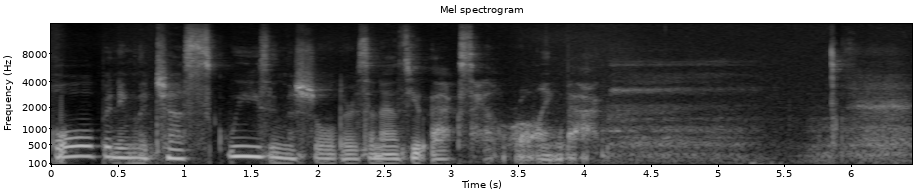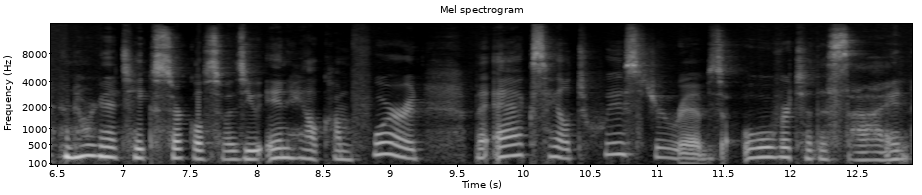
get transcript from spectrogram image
opening the chest, squeezing the shoulders, and as you exhale, rolling back. And now we're going to take circles. So as you inhale, come forward, but exhale, twist your ribs over to the side.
